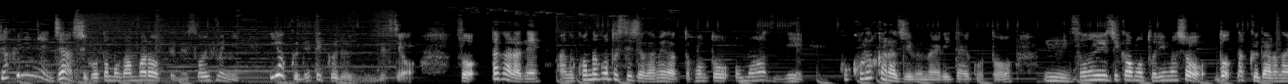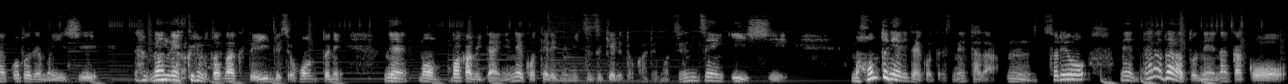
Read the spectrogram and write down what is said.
逆にね、じゃあ仕事も頑張ろうってね、そういう風に意欲出てくるんですよ。そう。だからね、あの、こんなことしてちゃダメだって本当思わずに、心から自分のやりたいこと、うん、そういう時間も取りましょう。どんなくだらないことでもいいし、何の役にも立たなくていいんですよ、本当に。ね、もうバカみたいにね、こうテレビ見続けるとかでも全然いいし、まあ、本当にやりたいことですね。ただ、うん。それをね、だらだらとね、なんかこ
